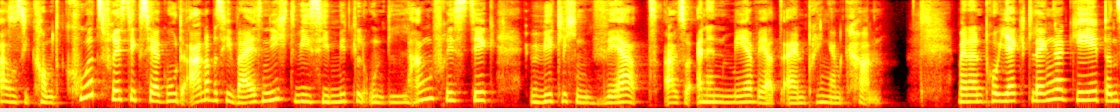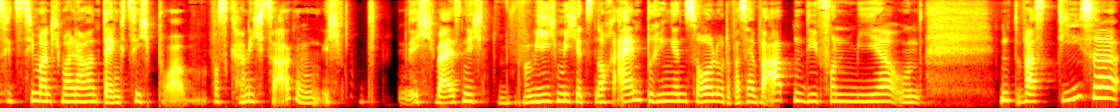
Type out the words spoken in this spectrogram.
also sie kommt kurzfristig sehr gut an, aber sie weiß nicht, wie sie mittel- und langfristig wirklichen Wert, also einen Mehrwert einbringen kann. Wenn ein Projekt länger geht, dann sitzt sie manchmal da und denkt sich, boah, was kann ich sagen? Ich, ich weiß nicht, wie ich mich jetzt noch einbringen soll oder was erwarten die von mir und, und was dieser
